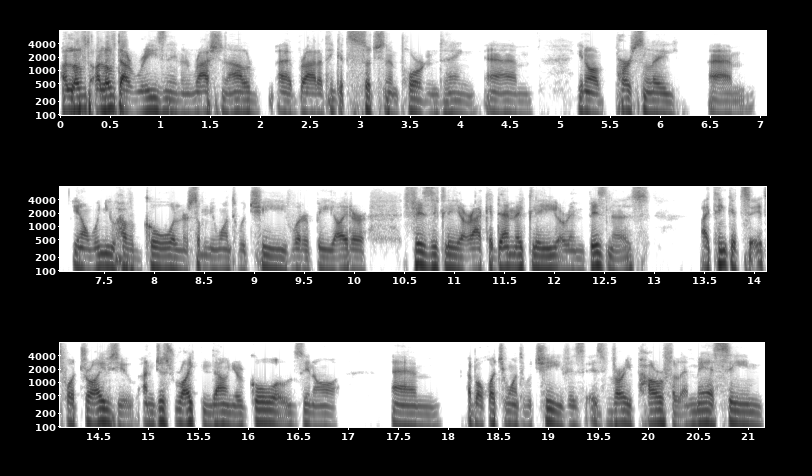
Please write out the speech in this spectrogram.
I love I love that reasoning and rationale, uh, Brad. I think it's such an important thing. Um, you know, personally, um, you know, when you have a goal there's something you want to achieve, whether it be either physically or academically or in business, I think it's it's what drives you, and just writing down your goals, you know, um, about what you want to achieve is is very powerful. It may seem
